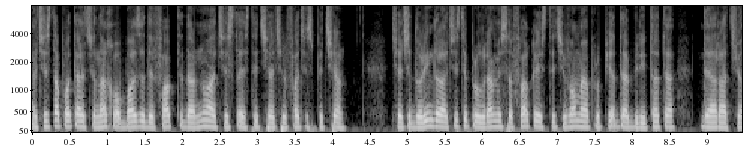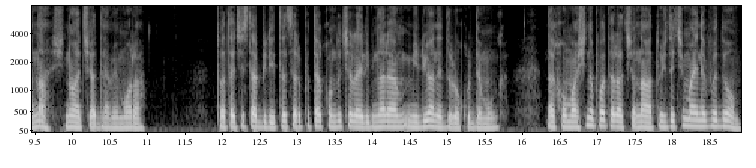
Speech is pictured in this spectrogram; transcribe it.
Acesta poate acționa ca o bază de fapte, dar nu acesta este ceea ce îl face special. Ceea ce dorim de la aceste programe să facă este ceva mai apropiat de abilitatea de a raționa și nu aceea de a memora. Toate aceste abilități ar putea conduce la eliminarea milioane de locuri de muncă. Dacă o mașină poate raționa, atunci de ce mai e nevoie de om?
